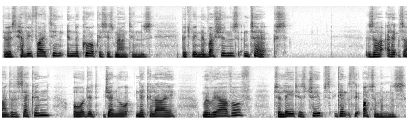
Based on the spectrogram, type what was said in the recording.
there was heavy fighting in the Caucasus Mountains between the Russians and Turks. Tsar Alexander II ordered General Nikolai Muravyov to lead his troops against the Ottomans.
